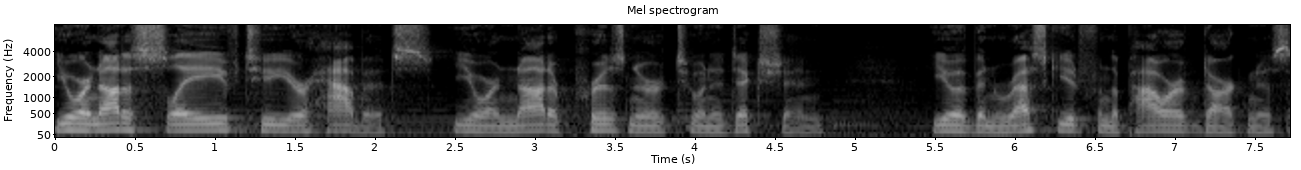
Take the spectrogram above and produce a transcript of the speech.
You are not a slave to your habits. You are not a prisoner to an addiction. You have been rescued from the power of darkness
